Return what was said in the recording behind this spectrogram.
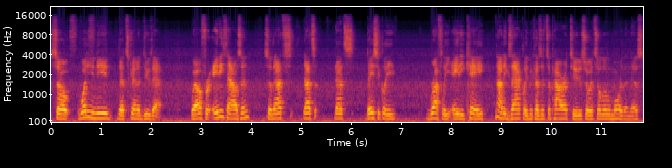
So what do you need that's going to do that? Well, for 80,000, so that's that's that's basically roughly 80k, not exactly because it's a power of 2, so it's a little more than this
